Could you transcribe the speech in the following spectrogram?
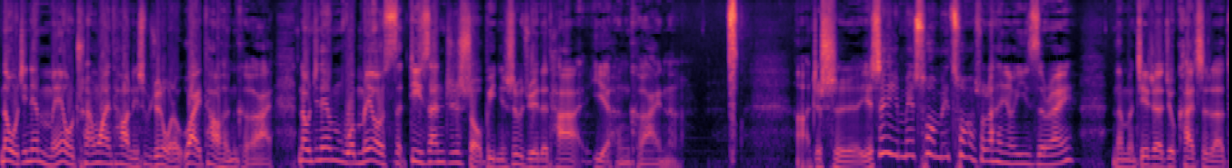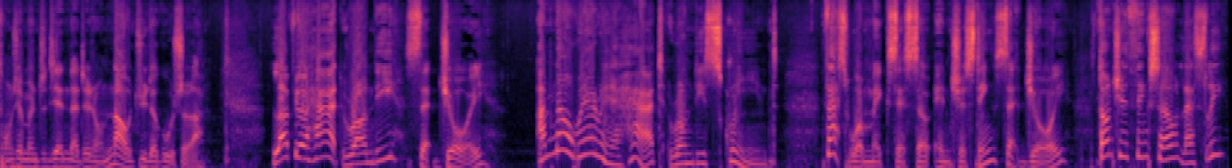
那我今天没有穿外套，你是不是觉得我的外套很可爱？那我今天我没有三第三只手臂，你是不是觉得它也很可爱呢？啊，这是也是没错没错，说的很有意思，right？那么接着就开始了同学们之间的这种闹剧的故事了。Love your hat, Rondi," said Joy. I'm not wearing a hat, Rondi screamed. That's what makes it so interesting, said Joy. Don't you think so, Leslie?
